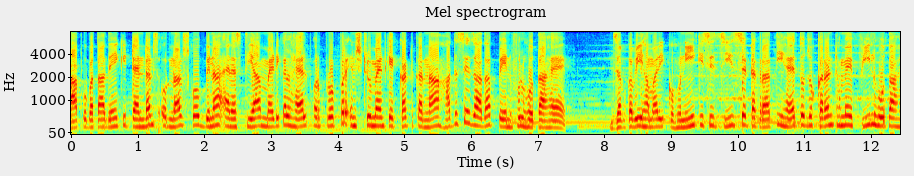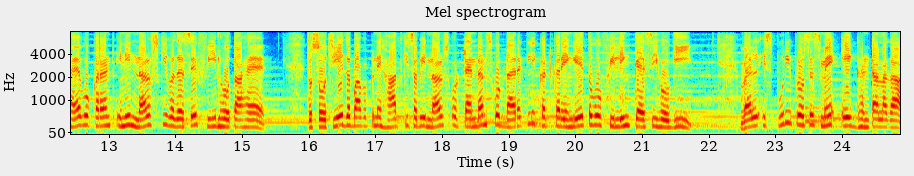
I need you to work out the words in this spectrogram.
आपको बता दें कि टेंडन्स और नर्व्स को बिना एनेस्थिया मेडिकल हेल्प और प्रॉपर इंस्ट्रूमेंट के कट करना हद से ज़्यादा पेनफुल होता है। जब कभी हमारी कोहनी किसी चीज़ से टकराती है तो जो करंट हमें फील होता है वो करंट इन्हीं नर्व्स की वजह से फील होता है। तो सोचिए जब आप अपने हाथ की सभी नर्व्स और टेंडन्स को डायरेक्टली कट करेंगे तो वो फीलिंग कैसी होगी? वेल well, इस पूरी प्रोसेस में एक घंटा लगा।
